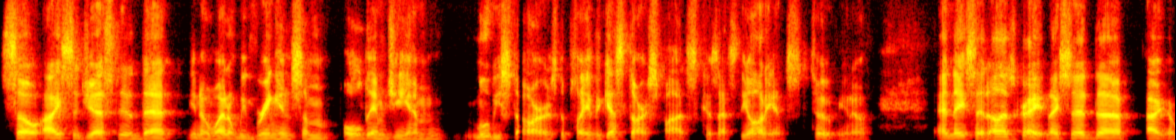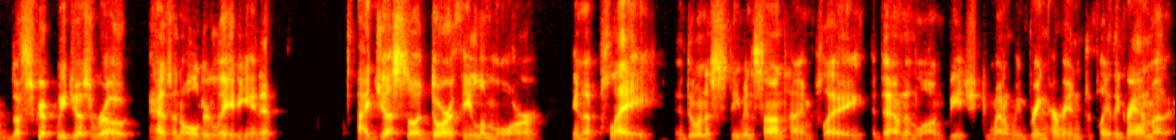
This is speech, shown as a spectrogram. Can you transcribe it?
So I suggested that, you know, why don't we bring in some old MGM movie stars to play the guest star spots because that's the audience too, you know. And they said, "Oh, that's great." And I said, uh, I, "The script we just wrote has an older lady in it. I just saw Dorothy Lamour in a play doing a Stephen Sondheim play down in Long Beach. Why don't we bring her in to play the grandmother?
